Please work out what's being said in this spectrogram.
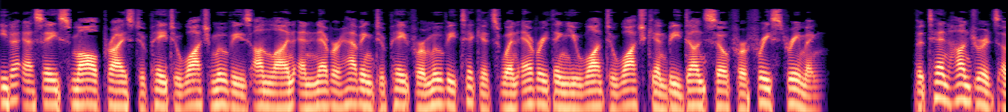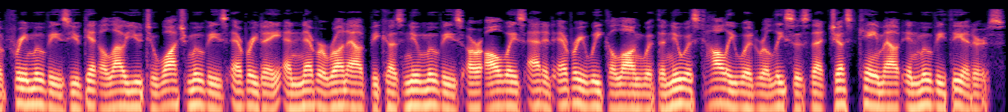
It's a small price to pay to watch movies online and never having to pay for movie tickets when everything you want to watch can be done so for free streaming. The 10 hundreds of free movies you get allow you to watch movies every day and never run out because new movies are always added every week along with the newest Hollywood releases that just came out in movie theaters.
